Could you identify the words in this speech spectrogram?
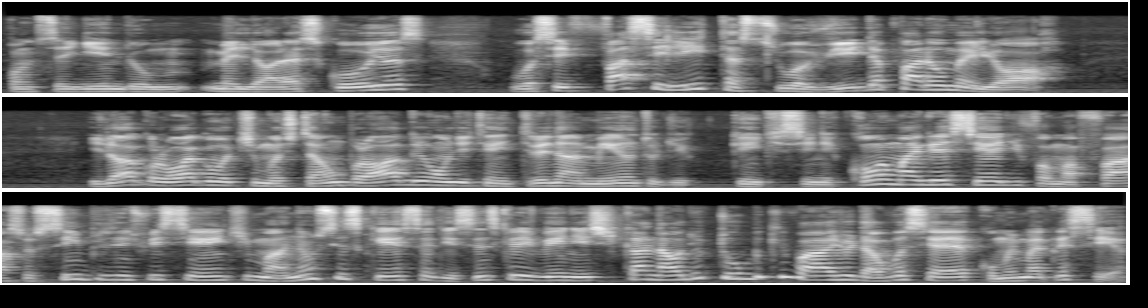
conseguindo melhor as coisas, você facilita a sua vida para o melhor. E logo logo eu vou te mostrar um blog onde tem treinamento de quem te ensine como emagrecer de forma fácil, simples e eficiente, mas não se esqueça de se inscrever neste canal do YouTube que vai ajudar você a como emagrecer.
